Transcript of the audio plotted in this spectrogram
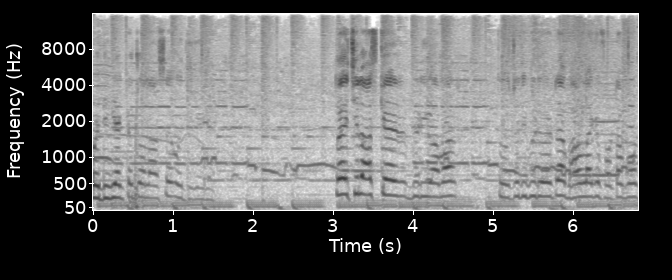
ওইদিকে একটা জল আছে, ওইদিকে যায়। তো এই ছিল আজকের ভিডিও আমার। তো যদি ভিডিওটা ভালো লাগে, ফটাফট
